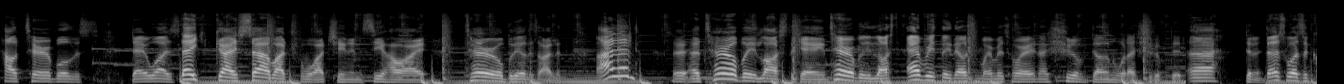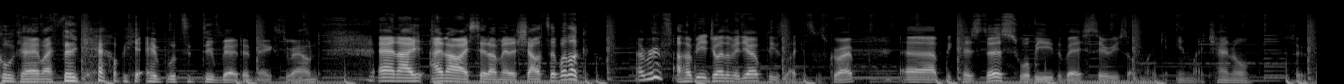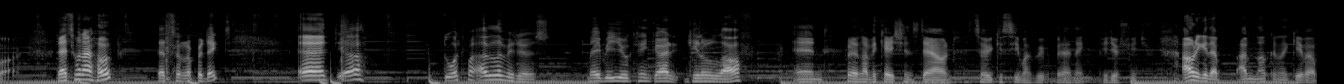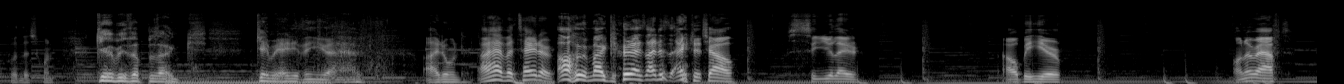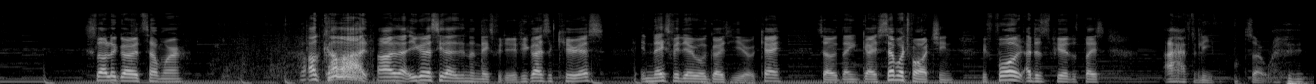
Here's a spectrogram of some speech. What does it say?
How terrible this day was. Thank you guys so much for watching and see how I terribly on this island. Island? I terribly lost the game. Terribly lost everything that was in my inventory and I should have done what I should have did. Uh, didn't. This was a cool game. I think I'll be able to do better next round. And I, I know I said I made a shelter, but look, a roof. I hope you enjoyed the video. Please like and subscribe, uh, because this will be the best series of my in my channel so far. That's what I hope. That's what I predict. And yeah, do watch my other videos. Maybe you can get, get a laugh and put the notifications down so you can see my uh, next video future. I want to get up. I'm not gonna give up on this one. Give me the blank. Give me anything you have. I don't. I have a tater. Oh my goodness! I just ate it. Ciao. See you later. I'll be here on a raft, slowly going somewhere. Oh come on! Oh, you're gonna see that in the next video. If you guys are curious, in the next video we'll go to here. Okay. So thank you guys so much for watching. Before I disappear this place, I have to leave. So,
